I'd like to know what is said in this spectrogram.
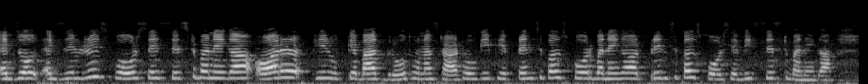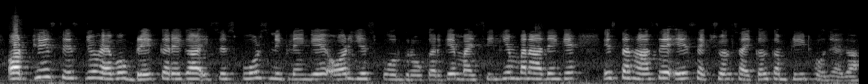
एक्सिलरी स्पोर से सिस्ट बनेगा और फिर उसके बाद ग्रोथ होना स्टार्ट होगी, फिर प्रिंसिपल स्पोर बनेगा और प्रिंसिपल स्पोर से भी सिस्ट बनेगा। और फिर सिस्ट जो है, वो ब्रेक करेगा, इससे स्पोर्स निकलेंगे और ये स्पोर ग्रो करके माइसीलियम बना देंगे। इस तरह से ए साइकिल कंप्लीट हो जाएगा।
